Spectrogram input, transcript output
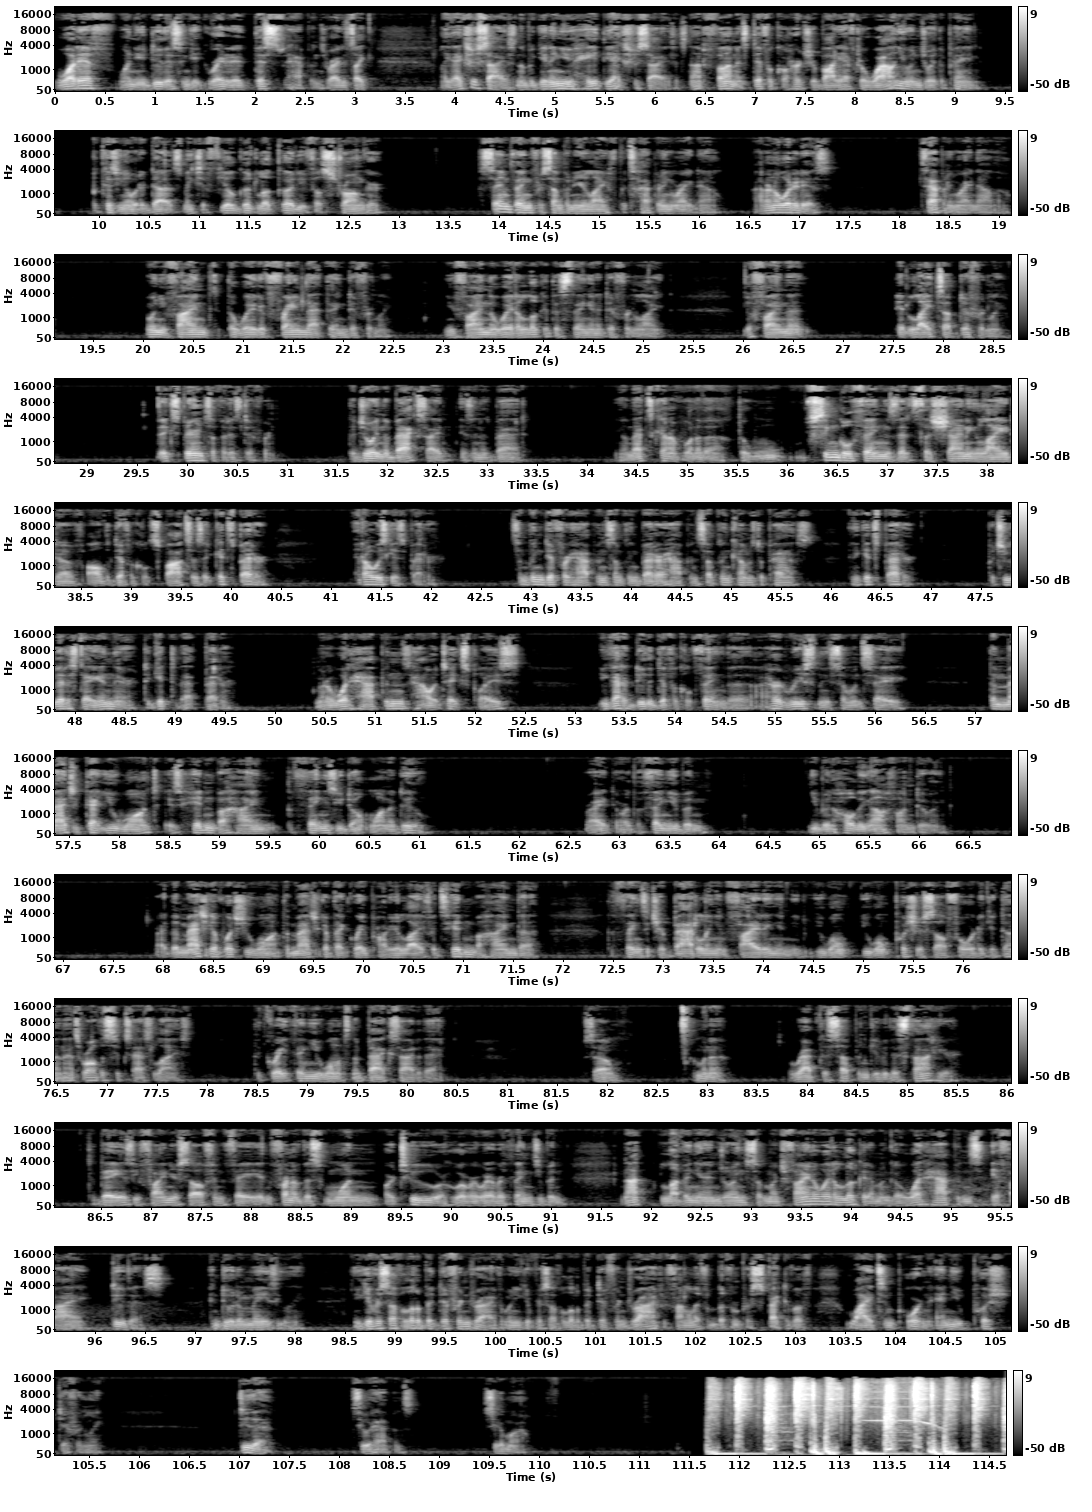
What if when you do this and get great at it, this happens, right? It's like like exercise. In the beginning, you hate the exercise. It's not fun. It's difficult. Hurts your body. After a while, you enjoy the pain because you know what it does. It makes you feel good, look good, you feel stronger. Same thing for something in your life that's happening right now. I don't know what it is. It's happening right now, though. When you find the way to frame that thing differently, you find the way to look at this thing in a different light, you'll find that it lights up differently. The experience of it is different. The joy in the backside isn't as bad. You know, that's kind of one of the, the single things that's the shining light of all the difficult spots is it gets better. It always gets better. Something different happens, something better happens, something comes to pass, and it gets better. But you got to stay in there to get to that better. No matter what happens, how it takes place, you got to do the difficult thing. The, I heard recently someone say, the magic that you want is hidden behind the things you don't want to do, right? Or the thing you've been you've been holding off on doing. Right? The magic of what you want, the magic of that great part of your life, it's hidden behind the, the things that you're battling and fighting and you, you won't you won't push yourself forward to get done. That's where all the success lies. The great thing you want's on the backside of that. So I'm gonna wrap this up and give you this thought here. Today, as you find yourself in faith in front of this one or two or whoever, whatever things you've been not loving and enjoying so much, find a way to look at them and go, what happens if I do this and do it amazingly? You give yourself a little bit different drive. And when you give yourself a little bit different drive, you find a little different perspective of why it's important and you push differently. Do that. See what happens. See you tomorrow.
